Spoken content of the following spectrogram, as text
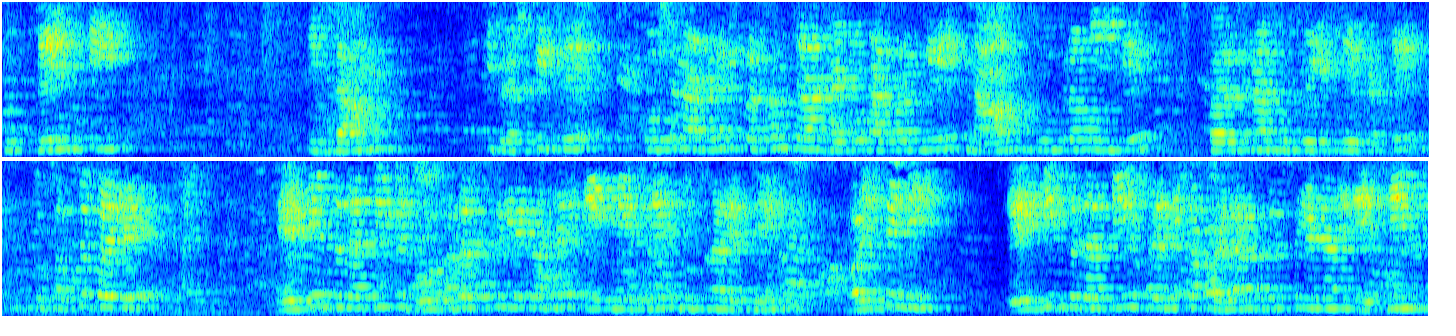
तो टेंथ की एग्ज़ाम की दृष्टि से क्वेश्चन आता है कि प्रथम चार हाइड्रोकार्बन के नाम, सूत्र, उनके संरचना सूत्र लिखिए करके तो सबसे पहले एल्केन सजाति के दो सदस्य लेना है, एक मीथेन दूसरा एथेन वैसे ही एल्कीन सजातीय श्रेणी का पहला सदस्य लेना है एथीन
